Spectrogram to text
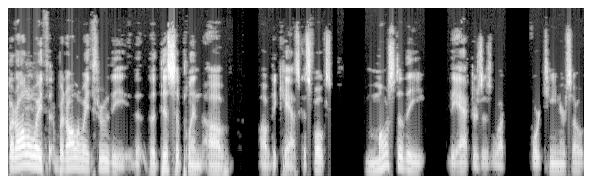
But all the way, th- but all the way through the the, the discipline of of the cast, because folks, most of the the actors is what fourteen or so.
